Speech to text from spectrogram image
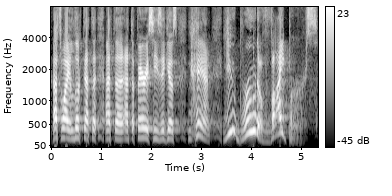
That's why he looked at the, at the, at the Pharisees. He goes, Man, you brood of vipers.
